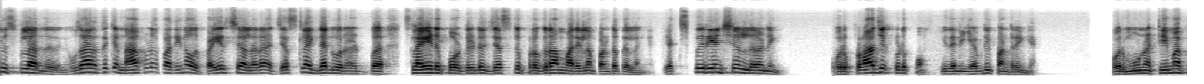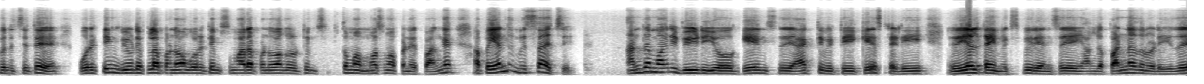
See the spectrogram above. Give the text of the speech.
யூஸ்ஃபுல்லாக இருந்ததுங்க. உதாரணத்துக்கு நான் கூட பார்த்தீங்கன்னா ஒரு பயிற்சியாளராக ஜஸ்ட் லைக் தட் ஒரு ஸ்லைடு போட்டுட்டு ஜஸ்ட் ப்ரோக்ராம் மாதிரிலாம் பண்ணுறது இல்லைங்க எக்ஸ்பீரியன்ஷியல் லேர்னிங் ஒரு ப்ராஜெக்ட் கொடுப்போம். இதை நீங்க எப்படி பண்றீங்க? ஒரு மூணு டீமா பிரிச்சுட்டு ஒரு டீம் பியூட்டிஃபுல்லா பண்ணுவாங்க ஒரு டீம் சுமாரா பண்ணுவாங்க ஒரு டீம் சுத்தமா மோசமா பண்ணிருப்பாங்க. அப்ப என்ன மிஸ் ஆச்சு? அந்த மாதிரி video games activity case study real time experience அங்க பண்ணதனுடைய இது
